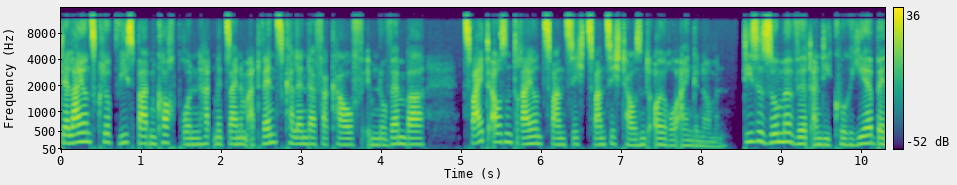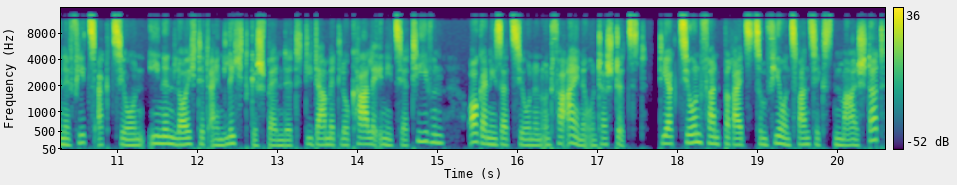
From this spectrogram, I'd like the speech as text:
Der Lions Club Wiesbaden Kochbrunnen hat mit seinem Adventskalenderverkauf im November 2023 20.000 Euro eingenommen. Diese Summe wird an die Kurier-Benefizaktion Ihnen leuchtet ein Licht gespendet, die damit lokale Initiativen Organisationen und Vereine unterstützt. Die Aktion fand bereits zum 24. Mal statt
